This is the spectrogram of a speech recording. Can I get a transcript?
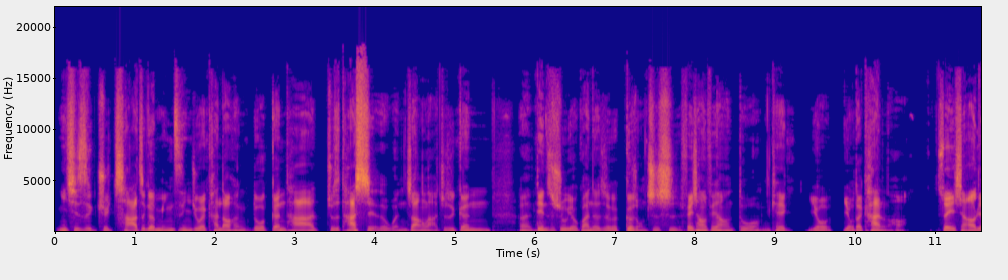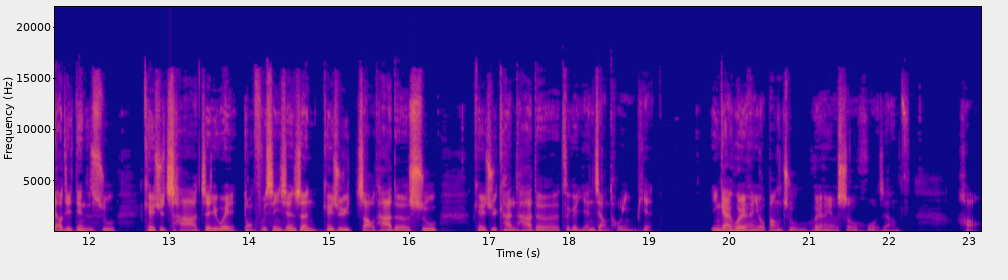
你其实去查这个名字，你就会看到很多跟他就是他写的文章啦，就是跟呃电子书有关的这个各种知识，非常非常多，你可以有有的看了哈。所以想要了解电子书，可以去查这一位董福兴先生，可以去找他的书，可以去看他的这个演讲投影片，应该会很有帮助，会很有收获这样子。好。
